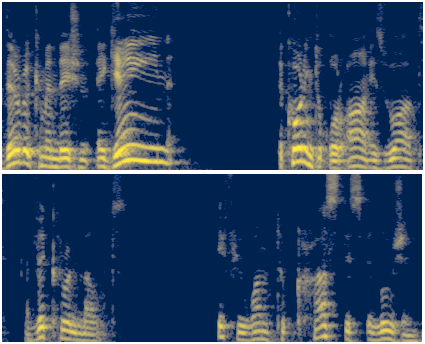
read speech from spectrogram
their recommendation again, according to Quran, is what? Dhikrul Maut. If you want to cross this illusion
